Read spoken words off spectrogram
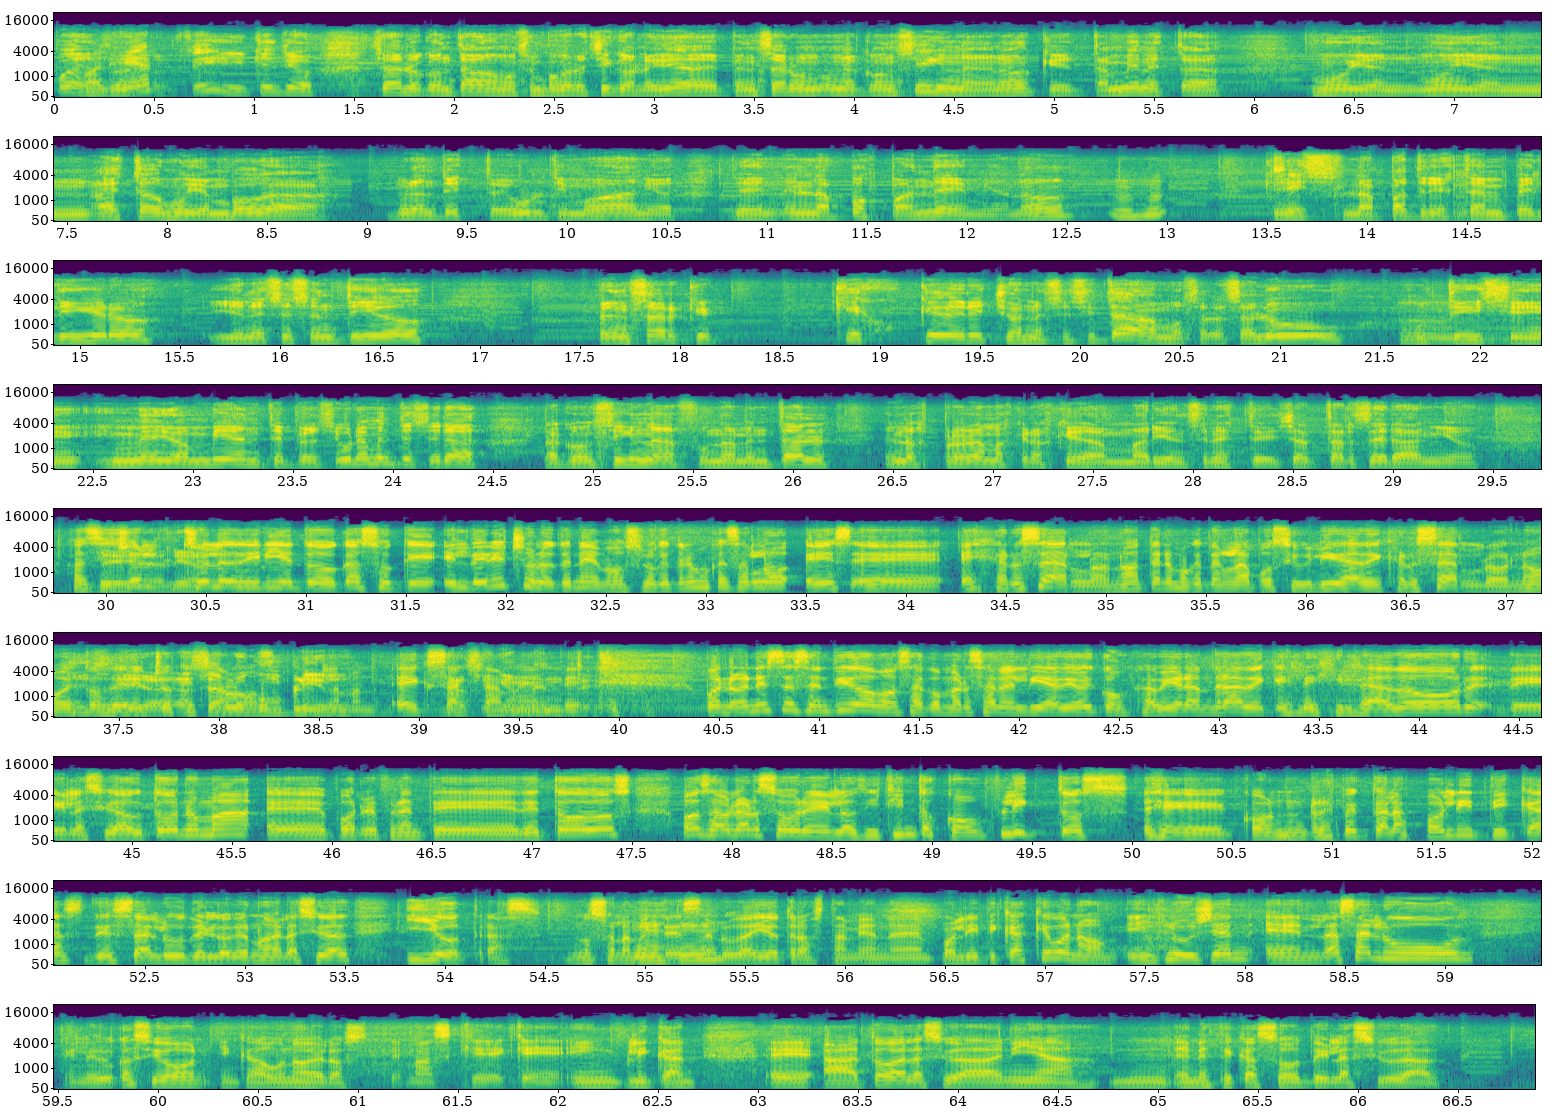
Puede Sí, sé yo, ya lo contábamos un poco a los chicos, la idea de pensar un- una consigna, ¿no? Que también está muy en, muy en, ha estado muy en boga durante este último año, de- en la pospandemia, ¿no? Que Sí. es la patria está en peligro y en ese sentido pensar que qué, qué derechos necesitamos a la salud. Justicia y, medio ambiente, pero seguramente será la consigna fundamental en los programas que nos quedan, Mariens, en este ya tercer año. Así, yo, yo le diría en todo caso que el derecho lo tenemos, lo que tenemos que hacerlo es eh, ejercerlo, ¿no? Tenemos que tener la posibilidad de ejercerlo, ¿no? Estos sí, derechos que hacerlo estamos cumplir, reclamando. Exactamente. Bueno, en ese sentido vamos a conversar el día de hoy con Javier Andrade, que es legislador de la Ciudad Autónoma eh, por el Frente de Todos. Vamos a hablar sobre los distintos conflictos eh, con respecto a las políticas de salud del gobierno de la ciudad y otras, no solamente de salud, hay otras también eh, políticas que, bueno, influyen en la salud, en la educación en cada uno de los temas que, que implican eh, a toda la ciudadanía, mm, en este caso de la ciudad.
